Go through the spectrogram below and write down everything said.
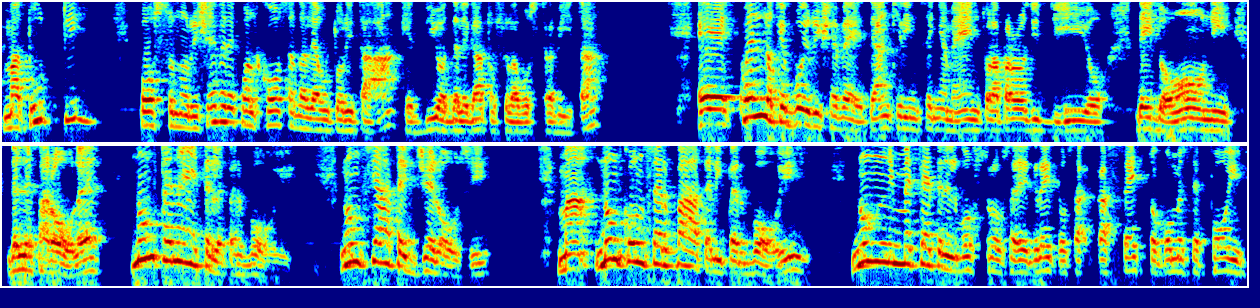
ma tutti possono ricevere qualcosa dalle autorità che Dio ha delegato sulla vostra vita e quello che voi ricevete, anche l'insegnamento, la parola di Dio, dei doni, delle parole, non tenetele per voi, non siate gelosi, ma non conservateli per voi, non li mettete nel vostro segreto cassetto come se poi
